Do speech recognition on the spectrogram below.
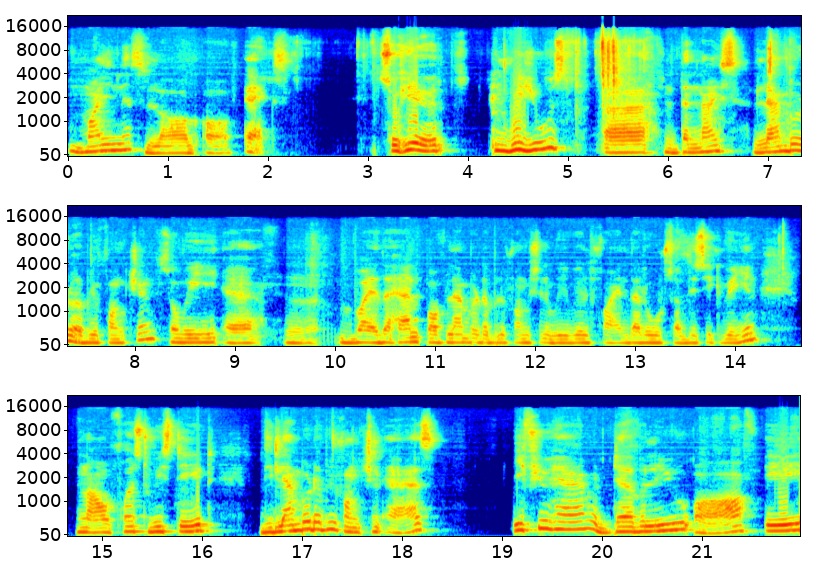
minus log of x. So here we use uh, the nice Lambert W function. So we uh, Uh, by the help of Lambert w function we will find the roots of this equation. Now first we state the Lambert w function as if you have w of a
